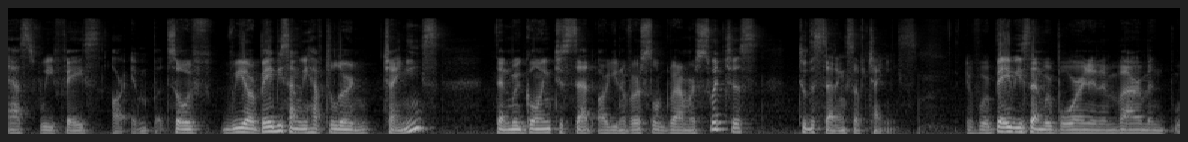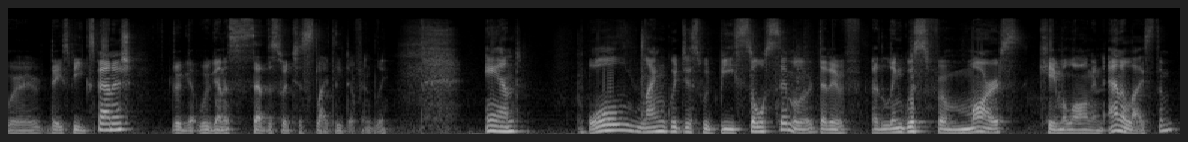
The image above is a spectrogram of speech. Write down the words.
as we face our input. So if we are babies and we have to learn Chinese, then we're going to set our universal grammar switches to the settings of Chinese. If we're babies and we're born in an environment where they speak Spanish, we're going to set the switches slightly differently. And all languages would be so similar that if a linguist from Mars came along and analyzed them,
